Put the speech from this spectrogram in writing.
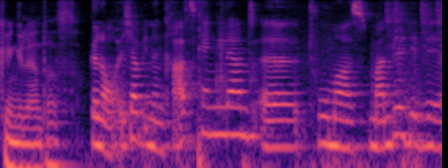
kennengelernt hast. genau. Ich habe ihn in Graz kennengelernt. Äh, Thomas Mandel, den wir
